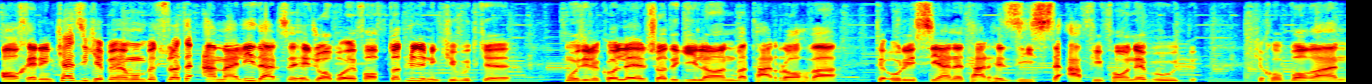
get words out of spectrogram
آخرین کسی که بهمون به, به صورت عملی درس هجاب و افاف داد می‌دونین کی بود که مدیر کل ارشاد گیلان و طراح و تئوریسین طرح زیست عفیفانه بود؟ که خب واقعا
